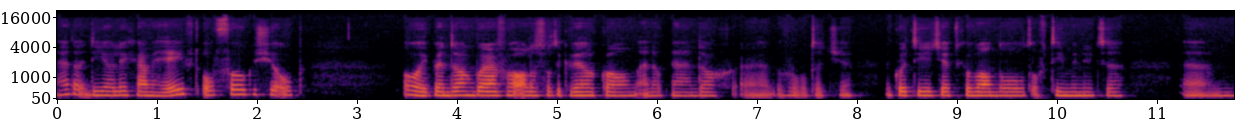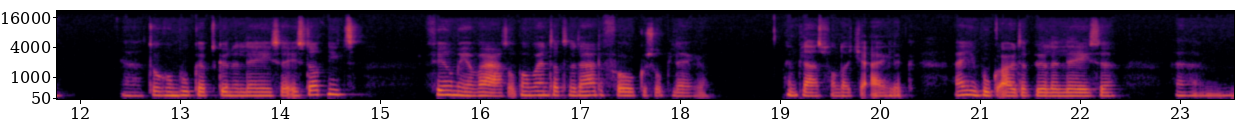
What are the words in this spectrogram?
ehm, die jouw lichaam heeft. Of focus je op, oh ik ben dankbaar voor alles wat ik wel kan. En ook na een dag bijvoorbeeld dat je een kwartiertje hebt gewandeld of tien minuten. Um, toch een boek hebt kunnen lezen, is dat niet veel meer waard op het moment dat we daar de focus op leggen. In plaats van dat je eigenlijk hè, je boek uit hebt willen lezen, ehm,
